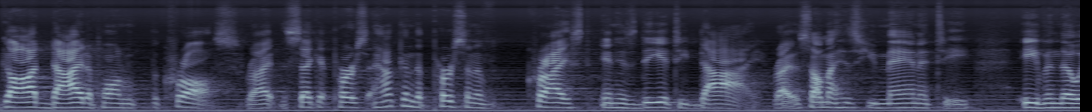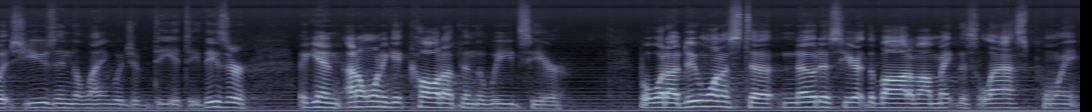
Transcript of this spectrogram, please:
God died upon the cross, right? The second person, how can the person of Christ in his deity die, right? It's talking about his humanity, even though it's using the language of deity. These are, again, I don't want to get caught up in the weeds here. But what I do want us to notice here at the bottom, I'll make this last point.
